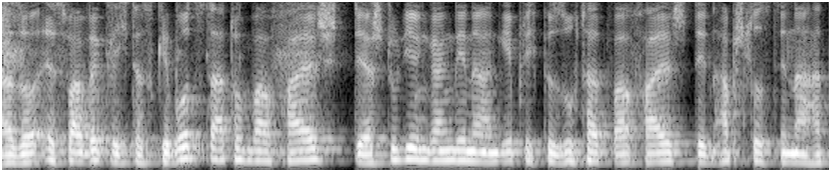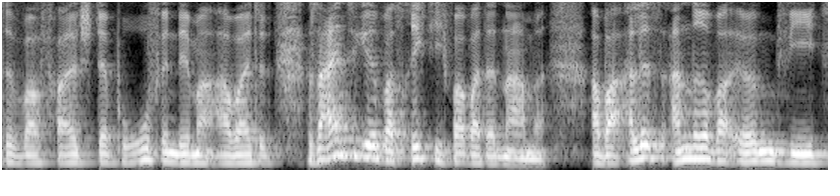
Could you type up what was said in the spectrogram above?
Also es war wirklich, das Geburtsdatum war falsch, der Studiengang, den er angeblich besucht hat, war falsch, den Abschluss, den er hatte, war falsch, der Beruf, in dem er arbeitet. Das Einzige, was richtig war, war der Name. Aber alles andere war irgendwie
